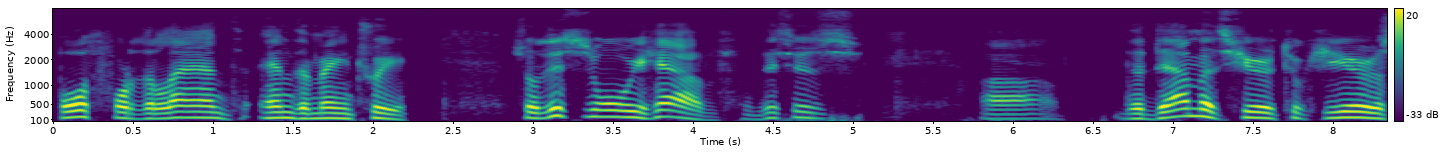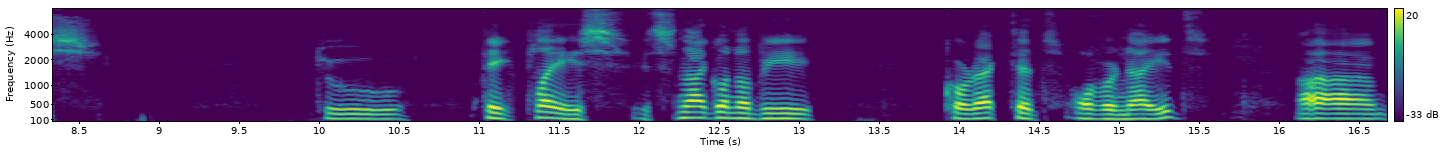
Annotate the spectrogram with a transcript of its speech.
both for the land and the main tree. So this is what we have. This is, uh, the damage here took years to take place. It's not going to be corrected overnight. A um,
